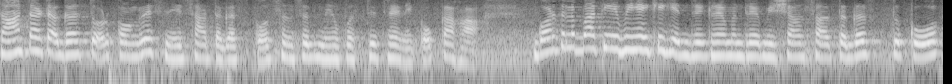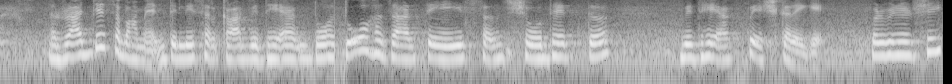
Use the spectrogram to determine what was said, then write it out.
सात आठ अगस्त और कांग्रेस ने सात अगस्त को संसद में उपस्थित रहने को कहा। गौरतलब बात यह भी है कि केंद्रीय गृह मंत्री अमित शाह सात अगस्त को राज्यसभा में दिल्ली सरकार विधेयक दो, 2023 संशोधित विधेयक पेश करेगी। प्रवीण सिंह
